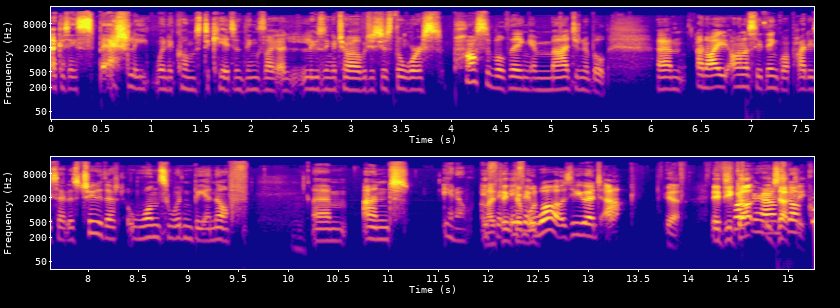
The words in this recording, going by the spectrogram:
like I say, especially when it comes to kids and things like uh, losing a child, which is just the worst possible thing imaginable. Um, and I honestly think what Paddy said is true that once wouldn't be enough. Um, and you know, And I if, it, if there it would- was, you went ah, yeah. If you got your hands, exactly, go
